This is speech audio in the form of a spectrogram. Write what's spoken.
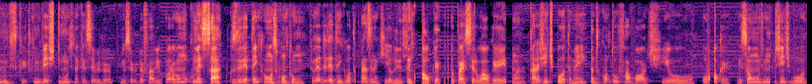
muito inscrito que investiu muito naquele servidor e o servidor faliu. Agora vamos começar com os DD Tank 11.1. Primeiro DD Tank que eu vou estar trazendo aqui é o DD Tank Walker. É do parceiro Walker aí, mano. Cara, gente boa também. Tanto quanto o Fabot e o, o Walker. Eles são muito gente boa.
